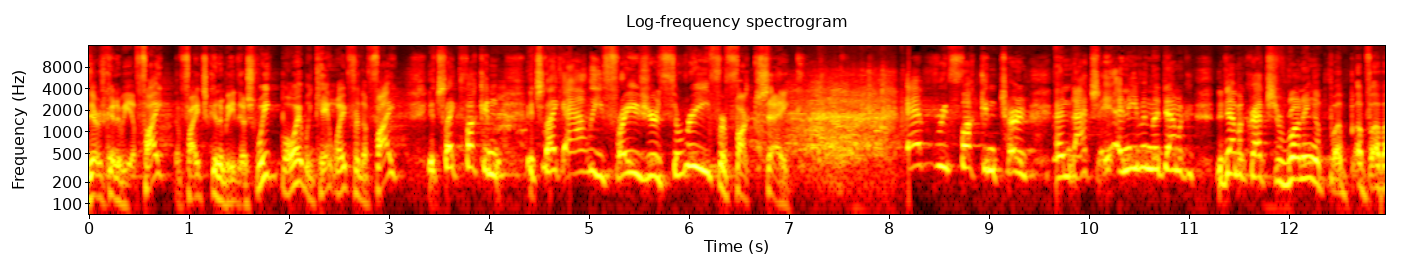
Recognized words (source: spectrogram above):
there's going to be a fight. The fight's going to be this week, boy. We can't wait for the fight. It's like fucking. It's like Ali Frazier three for fuck's sake. Every fucking turn, and that's and even the Demo- the Democrats are running a, a, a,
